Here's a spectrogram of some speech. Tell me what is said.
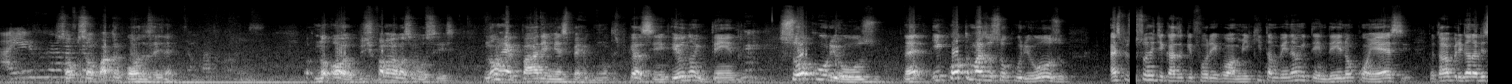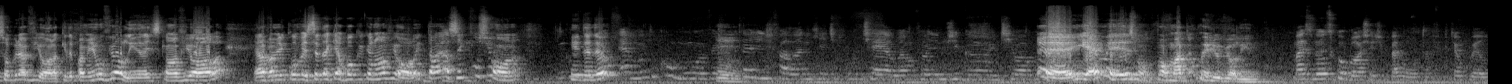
Aí eles usam São, são quatro cordas aí, né? São quatro cordas. Não, ó, deixa eu falar um negócio a vocês. Não reparem minhas perguntas, porque assim, eu não entendo, sou curioso, né? E quanto mais eu sou curioso, as pessoas de casa que forem igual a mim, que também não entender, não conhecem, eu tava brigando ali sobre a viola. Aquilo pra mim é um violino. Ela disse que é uma viola, ela vai me convencer daqui a pouco que não é uma viola. Então é assim que funciona. Entendeu? É muito comum, eu vejo Hum. muita gente falando que tipo, o cello é um violino gigante ou algo É, e é mesmo. O formato é o mesmo do violino. Mas músico gosta de pergunta, fique tranquilo.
